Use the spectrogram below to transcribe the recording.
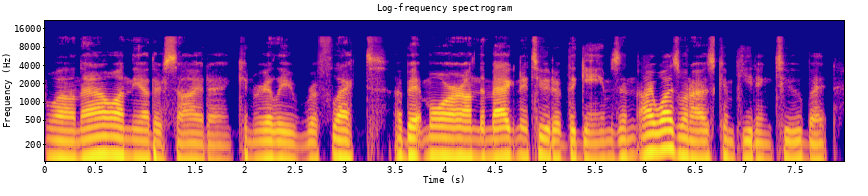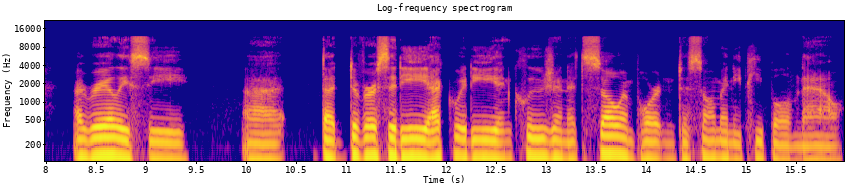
Well, now on the other side, I can really reflect a bit more on the magnitude of the games. And I was when I was competing too, but I really see uh, that diversity, equity, inclusion, it's so important to so many people now.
